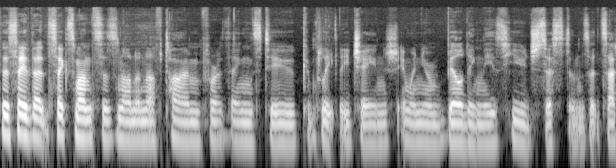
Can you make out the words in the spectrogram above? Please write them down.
to say that six months is not enough time for things to completely change when you're building these huge systems, etc.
